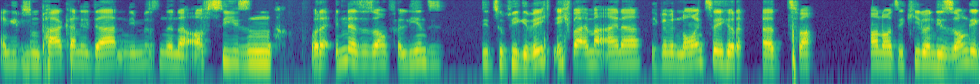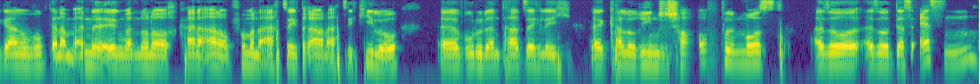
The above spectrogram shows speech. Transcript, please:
Dann gibt es ein paar Kandidaten, die müssen in der Offseason oder in der Saison verlieren sie sie zu viel Gewicht. Ich war immer einer, ich bin mit 90 oder 92 Kilo in die Saison gegangen und wog dann am Ende irgendwann nur noch, keine Ahnung, 85, 83 Kilo, äh, wo du dann tatsächlich äh, Kalorien schaufeln musst. Also, also das Essen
